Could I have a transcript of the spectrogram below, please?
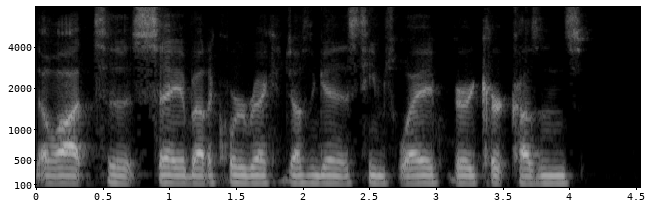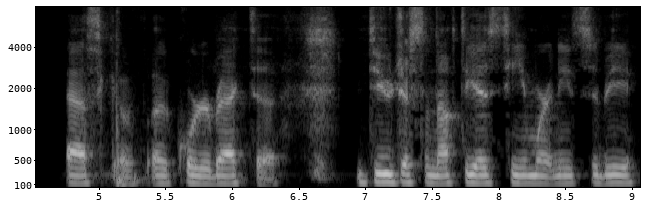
a lot to say about a quarterback who doesn't get in his team's way. Very Kirk Cousins esque of a quarterback to do just enough to get his team where it needs to be.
